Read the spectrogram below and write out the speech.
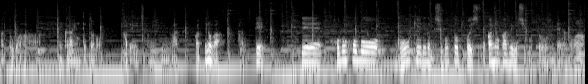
あとは、ね、クライアントとの壁打ちのミーティングがあったりとかっていうのがあってでほぼほぼ合計ででも仕事っぽいしお金を稼ぐ仕事みたいなのは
